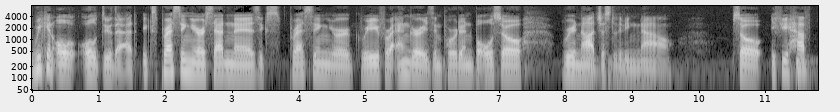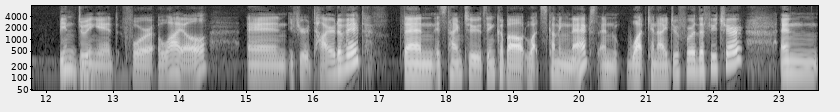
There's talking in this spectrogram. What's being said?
we can all all do that. Expressing your sadness, expressing your grief or anger is important, but also we're not just living now. So if you have been doing it for a while and if you're tired of it, then it's time to think about what's coming next and what can I do for the future. And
